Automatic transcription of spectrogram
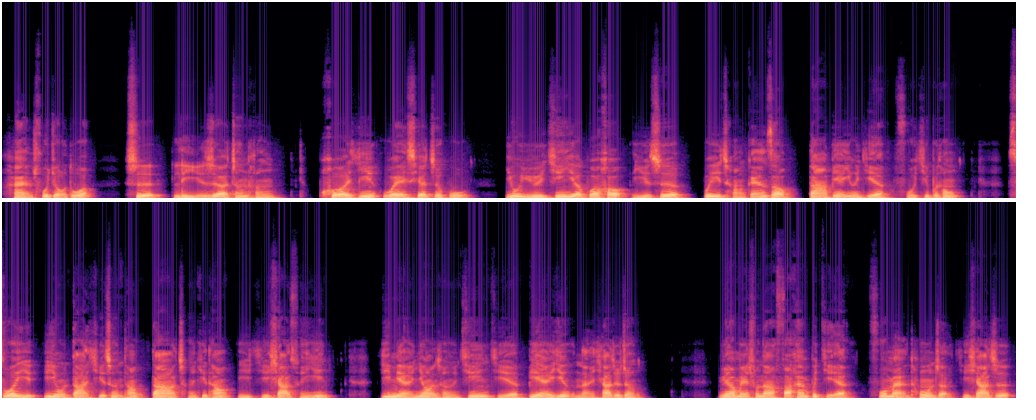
汗出较多，是里热蒸腾，破阴外泄之故。由于津液过耗，以致胃肠干燥，大便硬结，腹气不通，所以宜用大气盛汤、大承气汤以及下存阴，以免酿成筋结变硬难下之症。原文说呢，发汗不解，腹满痛者，即下之，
